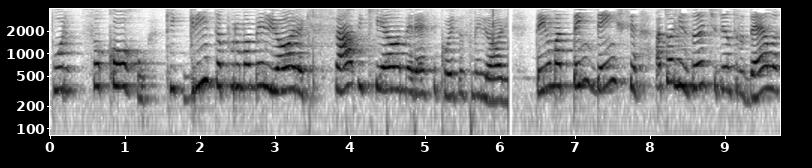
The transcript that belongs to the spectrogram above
por socorro, que grita por uma melhora, que sabe que ela merece coisas melhores. Tem uma tendência atualizante dentro dela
